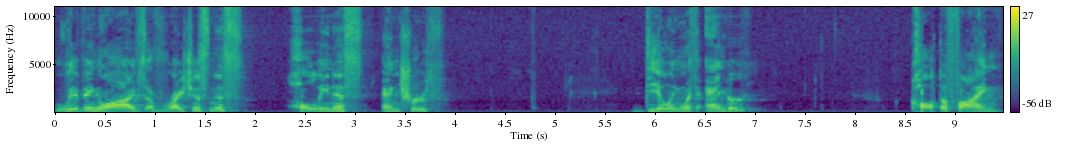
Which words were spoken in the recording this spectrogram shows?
living lives of righteousness, holiness, and truth dealing with anger, cultifying,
